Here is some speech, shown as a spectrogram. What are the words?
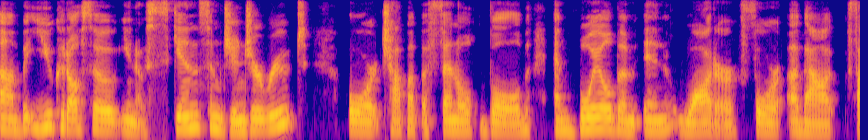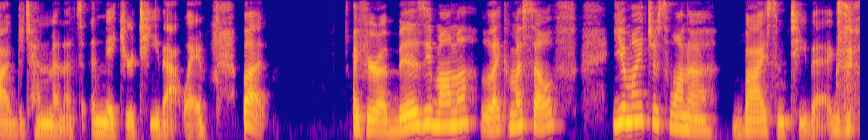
Um, but you could also, you know, skin some ginger root or chop up a fennel bulb and boil them in water for about five to 10 minutes and make your tea that way. But if you're a busy mama like myself, you might just want to buy some tea bags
